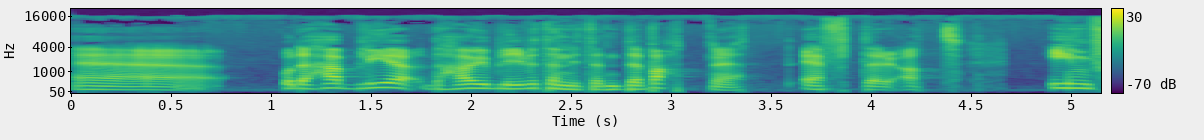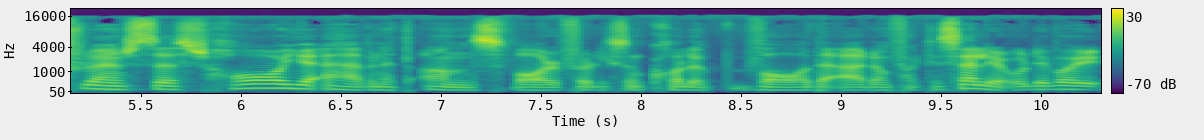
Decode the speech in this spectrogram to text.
Eh, och det här, blev, det här har ju blivit en liten debatt nu efter att influencers har ju även ett ansvar för att liksom kolla upp vad det är de faktiskt säljer. Och det var ju,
